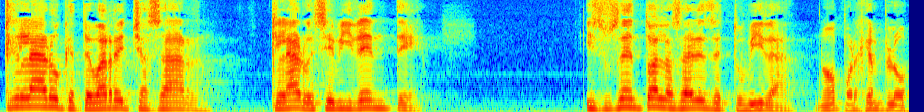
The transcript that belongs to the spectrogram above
Claro que te va a rechazar. Claro, es evidente. Y sucede en todas las áreas de tu vida, ¿no? Por ejemplo,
